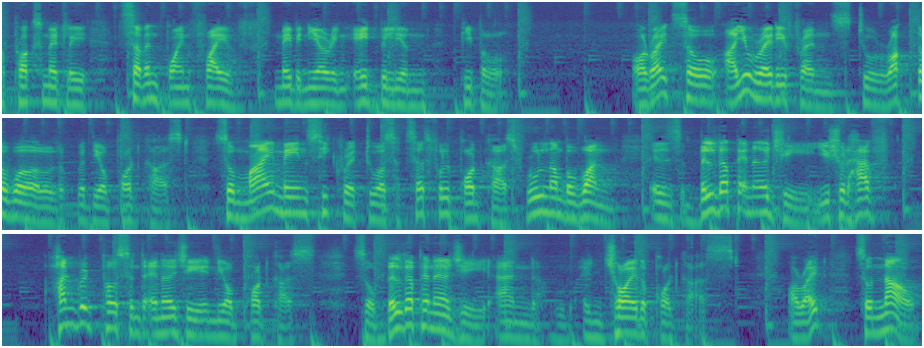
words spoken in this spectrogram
Approximately 7.5, maybe nearing 8 billion people Alright, so are you ready, friends, to rock the world with your podcast? So, my main secret to a successful podcast, rule number one, is build up energy. You should have 100% energy in your podcast. So, build up energy and enjoy the podcast. Alright, so now,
